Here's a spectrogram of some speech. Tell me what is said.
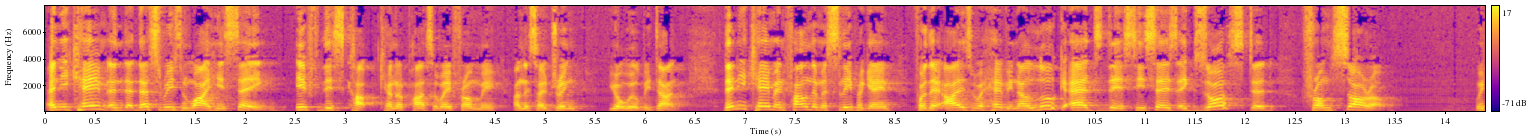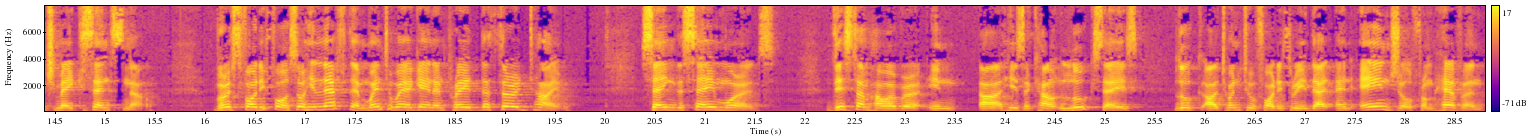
And he came, and that's the reason why he's saying, If this cup cannot pass away from me unless I drink your will be done. Then he came and found them asleep again, for their eyes were heavy. Now Luke adds this. He says, exhausted from sorrow, which makes sense now. Verse 44 So he left them, went away again, and prayed the third time, saying the same words. This time, however, in uh, his account, Luke says, Luke uh, 22 43, that an angel from heaven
